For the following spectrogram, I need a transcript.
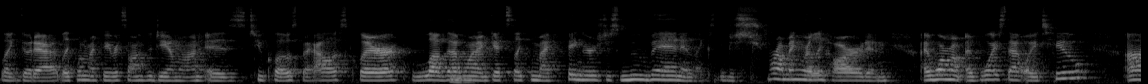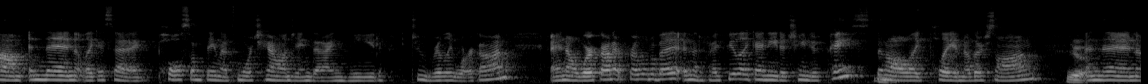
like good at. Like one of my favorite songs to jam on is Too Close by Alex Clare. Love that one. It gets like my fingers just moving and like just strumming really hard and I warm up my voice that way too. Um, and then, like I said, I pull something that's more challenging that I need to really work on. And I'll work on it for a little bit. And then if I feel like I need a change of pace, then I'll like play another song Yeah. and then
